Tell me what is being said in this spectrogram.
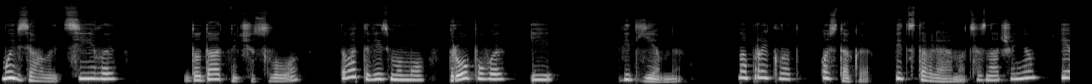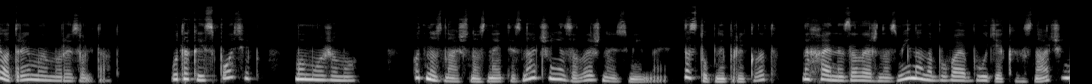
Ми взяли ціле, додатне число. Давайте візьмемо дропове і від'ємне. Наприклад, ось таке. Підставляємо це значення і отримуємо результат. У такий спосіб ми можемо однозначно знайти значення залежної змінної. Наступний приклад. Нехай незалежна зміна набуває будь-яких значень,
